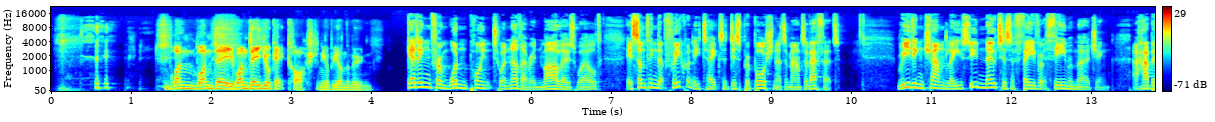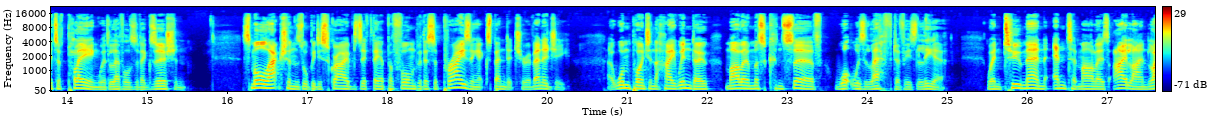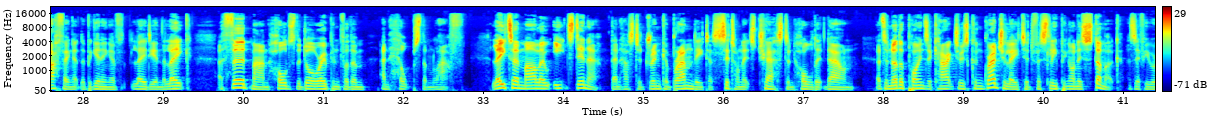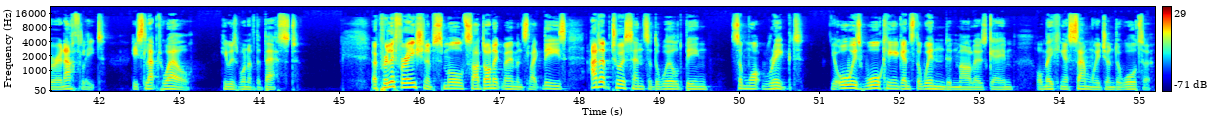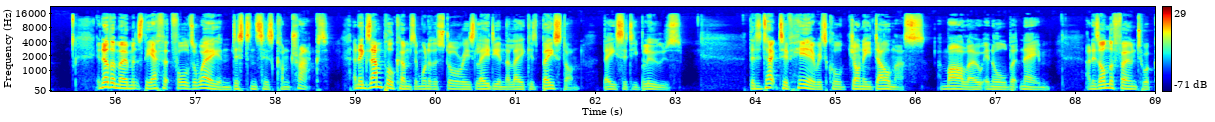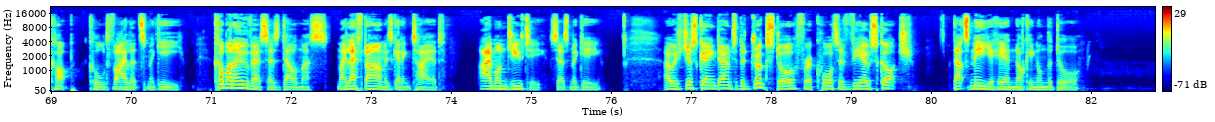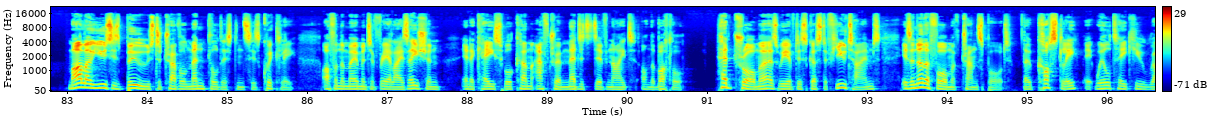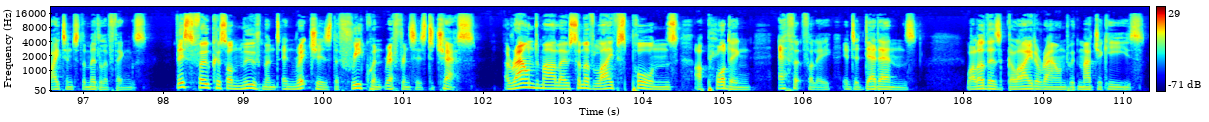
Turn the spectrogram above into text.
one one day, one day he'll get coshed and he'll be on the moon. Getting from one point to another in Marlowe's world is something that frequently takes a disproportionate amount of effort. Reading Chandler, you soon notice a favourite theme emerging, a habit of playing with levels of exertion. Small actions will be described as if they are performed with a surprising expenditure of energy. At one point in the high window, Marlowe must conserve what was left of his Lear. When two men enter Marlowe's eyeline laughing at the beginning of Lady in the Lake, a third man holds the door open for them and helps them laugh. Later, Marlowe eats dinner, then has to drink a brandy to sit on its chest and hold it down. At another point, a character is congratulated for sleeping on his stomach as if he were an athlete. He slept well. He was one of the best. A proliferation of small, sardonic moments like these add up to a sense of the world being somewhat rigged. You're always walking against the wind in Marlowe's game, or making a sandwich underwater. In other moments, the effort falls away and distances contract. An example comes in one of the stories Lady in the Lake is based on, Bay City Blues. The detective here is called Johnny Dalmas, a Marlowe in all but name, and is on the phone to a cop called Violets McGee. Come on over, says Dalmas. My left arm is getting tired. I'm on duty, says McGee. I was just going down to the drugstore for a quart of VO scotch. That's me you hear knocking on the door. Marlowe uses booze to travel mental distances quickly. Often the moment of realization in a case will come after a meditative night on the bottle. Head trauma, as we have discussed a few times, is another form of transport. Though costly, it will take you right into the middle of things. This focus on movement enriches the frequent references to chess. Around Marlowe, some of life's pawns are plodding effortfully into dead ends, while others glide around with magic ease.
